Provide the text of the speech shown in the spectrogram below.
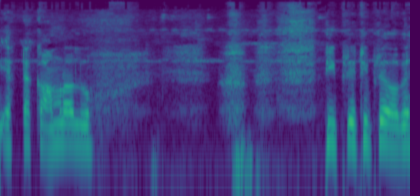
কি একটা কামড়ালো। পিঁপড়ে টিপড়ে হবে।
